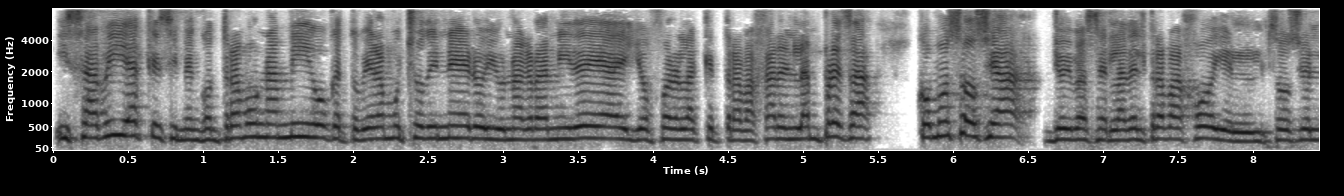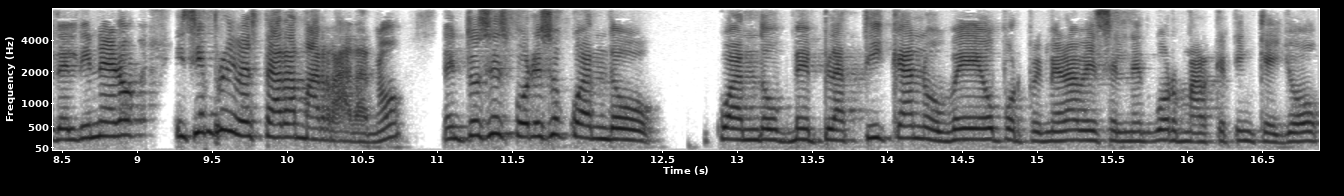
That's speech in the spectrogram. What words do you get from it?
Y sabía que si me encontraba un amigo que tuviera mucho dinero y una gran idea y yo fuera la que trabajara en la empresa como socia, yo iba a ser la del trabajo y el socio el del dinero y siempre iba a estar amarrada, ¿no? Entonces, por eso cuando cuando me platican o veo por primera vez el network marketing que yo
